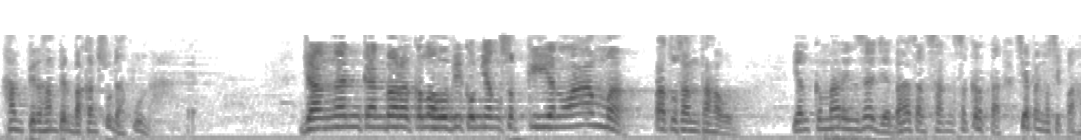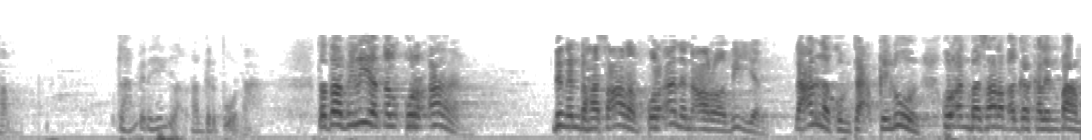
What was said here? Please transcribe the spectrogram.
Hampir-hampir bahkan sudah punah. Jangankan barakallahu fikum yang sekian lama, ratusan tahun. Yang kemarin saja bahasa sang sekerta, siapa yang masih paham? Sudah hampir hilang, hampir punah. Tetapi lihat Al-Quran. Dengan bahasa Arab, Quran dan Arabian. La'allakum ta'qilun. Quran bahasa Arab agar kalian paham.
